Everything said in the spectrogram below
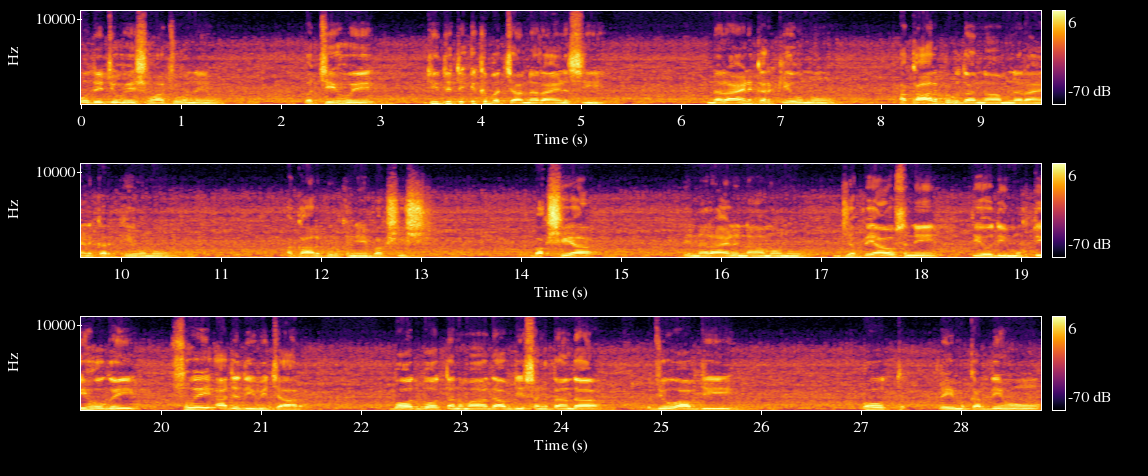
ਉਹਦੇ ਚੋਂ ਵੇਸ਼ਵਾ ਚੋਂ ਉਹਨੇ ਬੱਚੇ ਹੋਏ, ਜਿਹਦੇ ਤੇ ਇੱਕ ਬੱਚਾ ਨਾਰਾਇਣ ਸੀ। ਨਾਰਾਇਣ ਕਰਕੇ ਉਹਨੂੰ ਅਕਾਲ ਪੁਰਖ ਦਾ ਨਾਮ ਨਾਰਾਇਣ ਕਰਕੇ ਉਹਨੂੰ ਅਕਾਲ ਪੁਰਖ ਨੇ ਬਖਸ਼ਿਸ਼, ਬਖਸ਼ਿਆ ਤੇ ਨਾਰਾਇਣ ਨਾਮ ਉਹਨੂੰ ਜਪਿਆ ਉਸਨੇ ਤੇ ਉਹਦੀ ਮੁਕਤੀ ਹੋ ਗਈ। ਸੋ ਇਹ ਅੱਜ ਦੀ ਵਿਚਾਰ। ਬਹੁਤ ਬਹੁਤ ਧੰਨਵਾਦ ਆਪ ਜੀ ਸੰਗਤਾਂ ਦਾ, ਜੋ ਆਪ ਜੀ ਬਹੁਤ ਪ੍ਰੇਮ ਕਰਦੇ ਹੋ,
